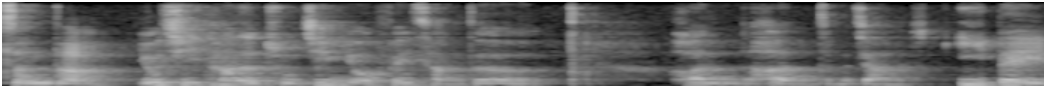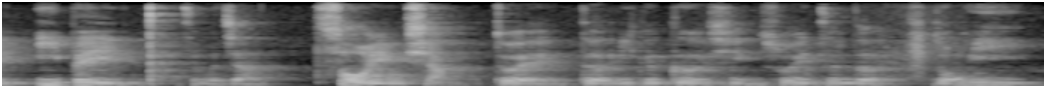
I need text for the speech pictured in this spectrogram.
真的，尤其他的处境又非常的很很怎么讲，易被易被怎么讲，受影响，对的一个个性，所以真的容易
